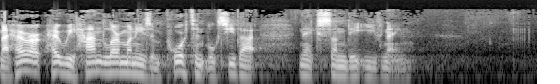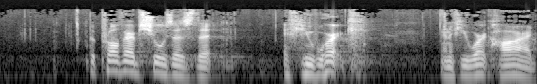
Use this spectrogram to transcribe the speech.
now, how, our, how we handle our money is important. We'll see that next Sunday evening. But Proverbs shows us that if you work, and if you work hard,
